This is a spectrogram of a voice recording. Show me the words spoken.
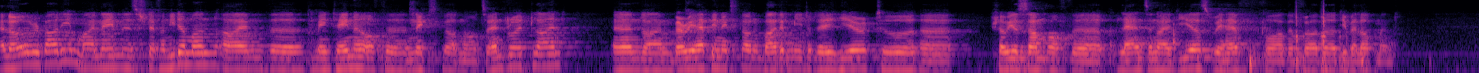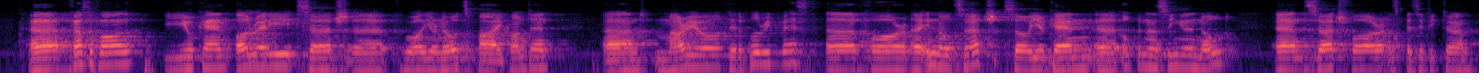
Hello, everybody. My name is Stefan Niedermann. I'm the maintainer of the Nextcloud Notes Android client, and I'm very happy Nextcloud invited me today here to uh, show you some of the plans and ideas we have for the further development. Uh, first of all, you can already search uh, through all your nodes by content, and Mario did a pull request uh, for in-node search, so you can uh, open a single node and search for a specific term.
